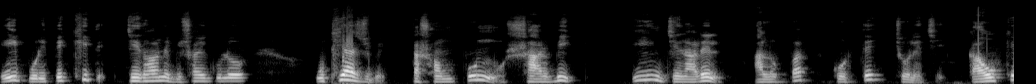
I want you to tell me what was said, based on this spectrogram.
এই পরিপ্রেক্ষিতে যে ধরনের বিষয়গুলো উঠে আসবে তা সম্পূর্ণ সার্বিক, ইন জেনারেল আলোকপাত করতে চলেছি। কাউকে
